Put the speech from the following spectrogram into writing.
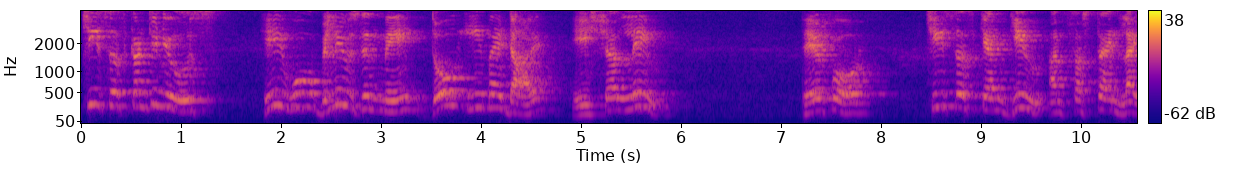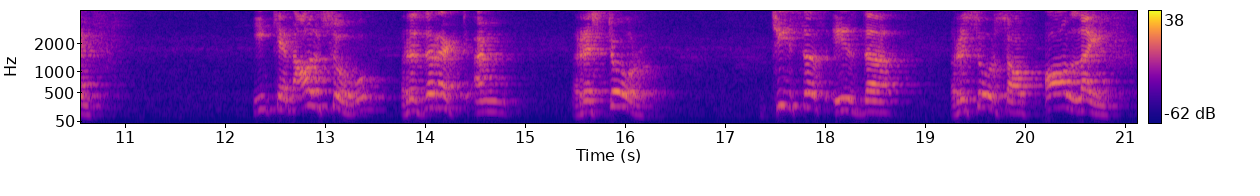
Jesus continues, He who believes in me, though he may die, he shall live. Therefore, Jesus can give and sustain life. He can also resurrect and restore. Jesus is the resource of all life,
